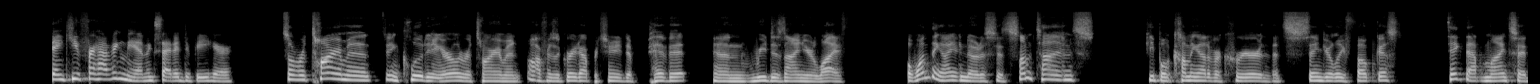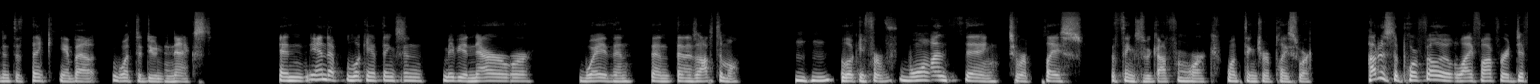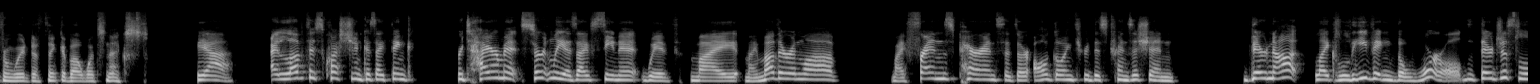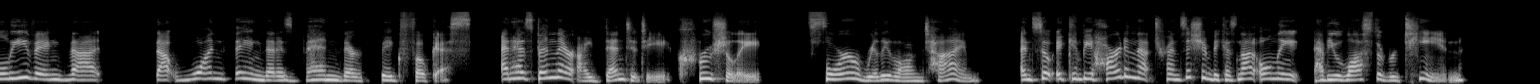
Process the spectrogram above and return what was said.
Thank you for having me. I'm excited to be here. So, retirement, including early retirement, offers a great opportunity to pivot and redesign your life. But one thing I notice is sometimes people coming out of a career that's singularly focused take that mindset into thinking about what to do next and end up looking at things in maybe a narrower way than than, than is optimal. Mm-hmm. Looking for one thing to replace the things we got from work, one thing to replace work. How does the portfolio life offer a different way to think about what's next? Yeah, I love this question because I think retirement, certainly as I've seen it with my my mother-in-law, my friends' parents, that they're all going through this transition, they're not like leaving the world. They're just leaving that that one thing that has been their big focus and has been their identity, crucially, for a really long time. And so it can be hard in that transition because not only have you lost the routine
